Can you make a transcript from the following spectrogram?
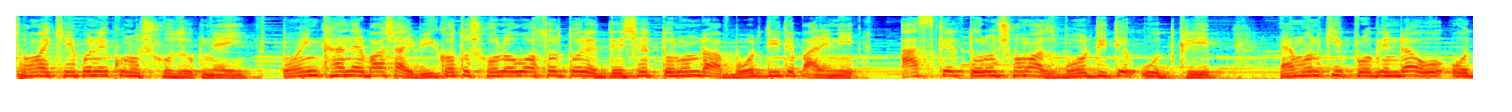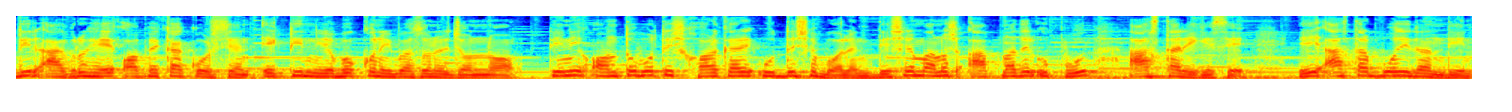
সময় ক্ষেপণের কোনো সুযোগ নেই। মঈন খানের বাসায় বিগত ষোলো বছর ধরে দেশের তরুণরা ভোট দিতে পারেনি। আজকের তরুণ সমাজ ভোট দিতে উদ্গ্রীব। এমনকি প্রবীণরাও অধীর আগ্রহে অপেক্ষা করছেন একটি নিরপেক্ষ নির্বাচনের জন্য। তিনি অন্তর্বর্তী সরকারের উদ্দেশ্যে বলেন, দেশের মানুষ আপনাদের উপর আস্থা রেখেছে। এই আস্থার প্রতিদান দিন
